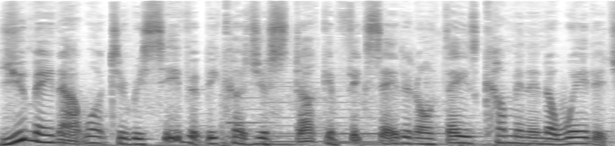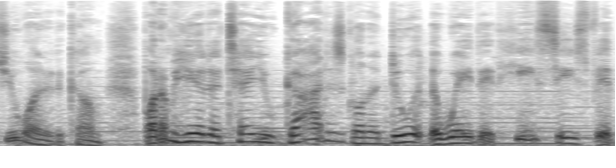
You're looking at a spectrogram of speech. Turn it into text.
you may not want to receive it because you're stuck and fixated on things coming in the way that you wanted to come. But I'm here to tell you God is going to do it the way that He sees fit,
